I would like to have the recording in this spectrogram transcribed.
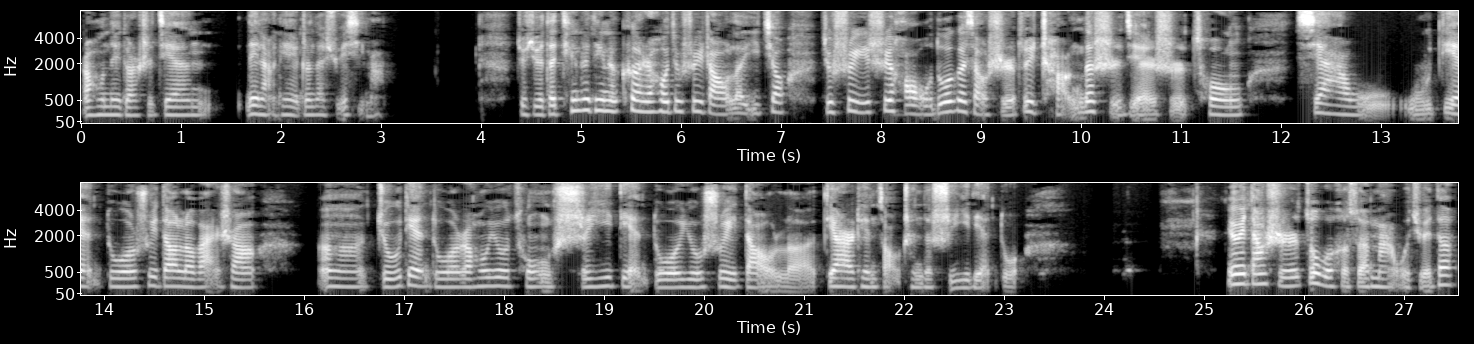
然后那段时间那两天也正在学习嘛，就觉得听着听着课，然后就睡着了，一觉就睡睡好多个小时，最长的时间是从下午五点多睡到了晚上，嗯九点多，然后又从十一点多又睡到了第二天早晨的十一点多。因为当时做过核酸嘛，我觉得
